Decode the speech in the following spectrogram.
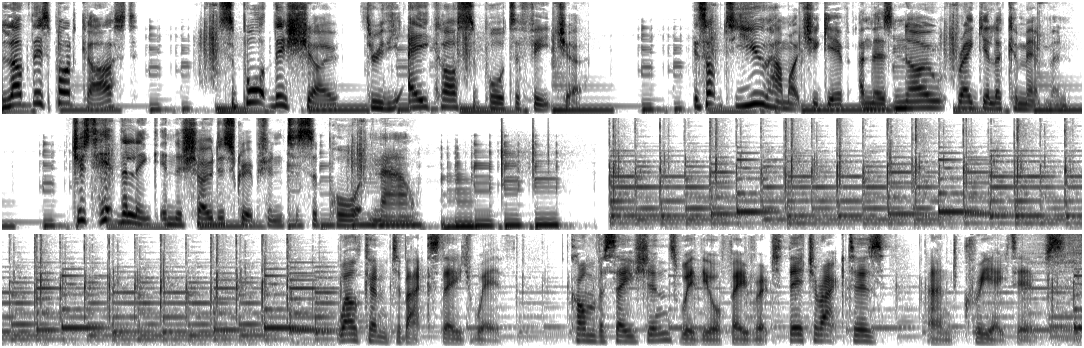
Love this podcast? Support this show through the Acast supporter feature. It's up to you how much you give, and there's no regular commitment. Just hit the link in the show description to support now. Welcome to Backstage With conversations with your favourite theatre actors and creatives.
